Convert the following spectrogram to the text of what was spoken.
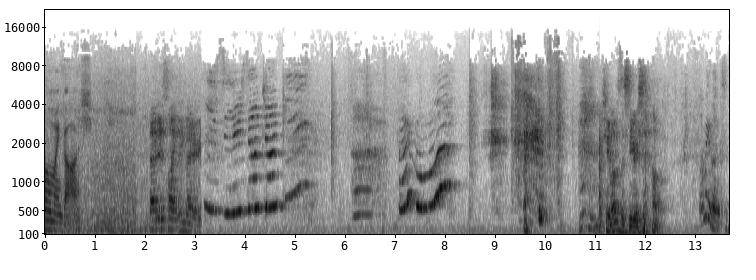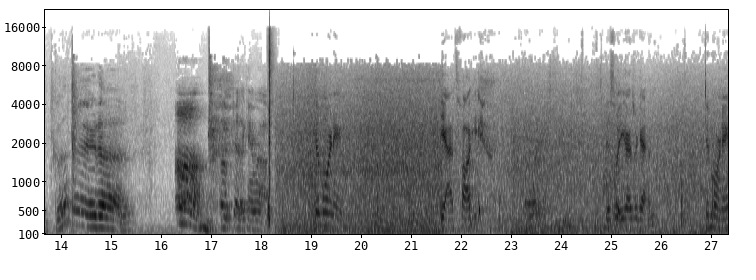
oh my gosh. That is slightly better. You see, you're so chunky. Hi, Mama. She loves to see herself. Mommy looks good. Uh, oh, turn the camera off. Good morning. Yeah, it's foggy. this is what you guys are getting. Good morning.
